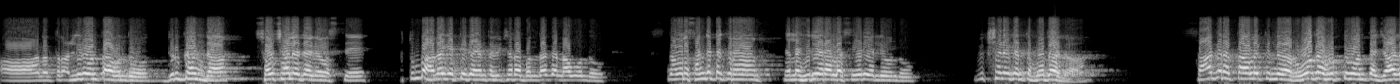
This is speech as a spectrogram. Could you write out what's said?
ಆ, ನಂತರ ಅಲ್ಲಿರುವಂತಹ ಒಂದು ದುರ್ಗಂಧ, ಶೌಚಾಲಯದ ವ್ಯವಸ್ಥೆ ತುಂಬಾ ಹದಗೆಟ್ಟಿದೆ ಅಂತ ವಿಚಾರ ಬಂದಾಗ ನಾವು ಒಂದು ನಾವೆಲ್ಲ ಸಂಘಟಕರು ಎಲ್ಲ ಹಿರಿಯರೆಲ್ಲ ಸೇರಿ ಅಲ್ಲಿ ಒಂದು ವೀಕ್ಷಣೆಗೆ ಅಂತ ಹೋದಾಗ ಸಾಗರ ತಾಲೂಕಿನ ರೋಗ ಹುಟ್ಟುವಂತ ಜಾಗ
